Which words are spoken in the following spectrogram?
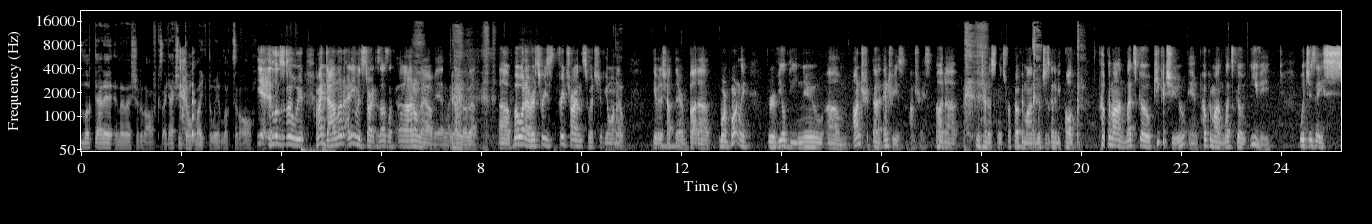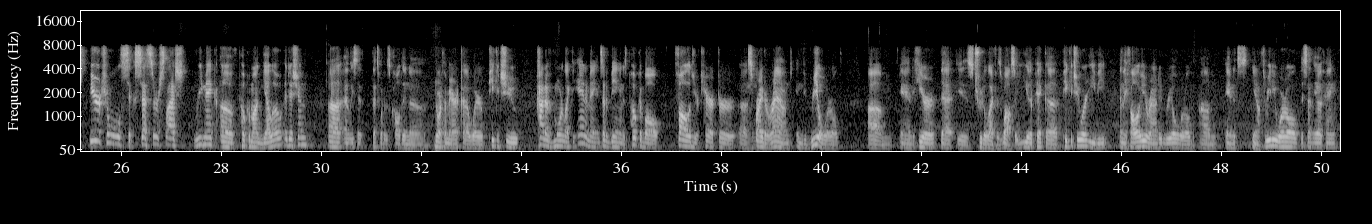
looked at it and then I shut it off because I actually don't like the way it looks at all. Yeah, it looks so weird. I might download it. I didn't even start because I was like, uh, I don't know, man. Like I don't know that. Uh, but whatever, it's free free to try on the Switch if you want to. Yep give it a shot there. But uh, more importantly, they revealed the new um, entre- uh, entries, entrees on uh, Nintendo Switch for Pokemon, which is going to be called Pokemon Let's Go Pikachu and Pokemon Let's Go Eevee, which is a spiritual successor slash remake of Pokemon Yellow Edition. Uh, at least that's what it was called in uh, North America, where Pikachu, kind of more like the anime, instead of being in his Pokeball, followed your character uh, sprite around in the real world um, and here that is true to life as well. So you either pick a Pikachu or Eevee, and they follow you around in real world. Um, and it's you know 3D world, this and the other thing.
